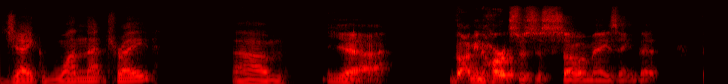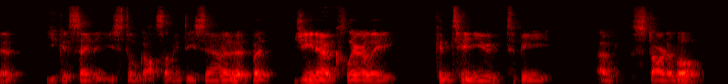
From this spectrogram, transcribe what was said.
Jake won that trade. Um, Yeah, I mean, Hurts was just so amazing that that you could say that you still got something decent out of it. But Geno clearly continued to be startable.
